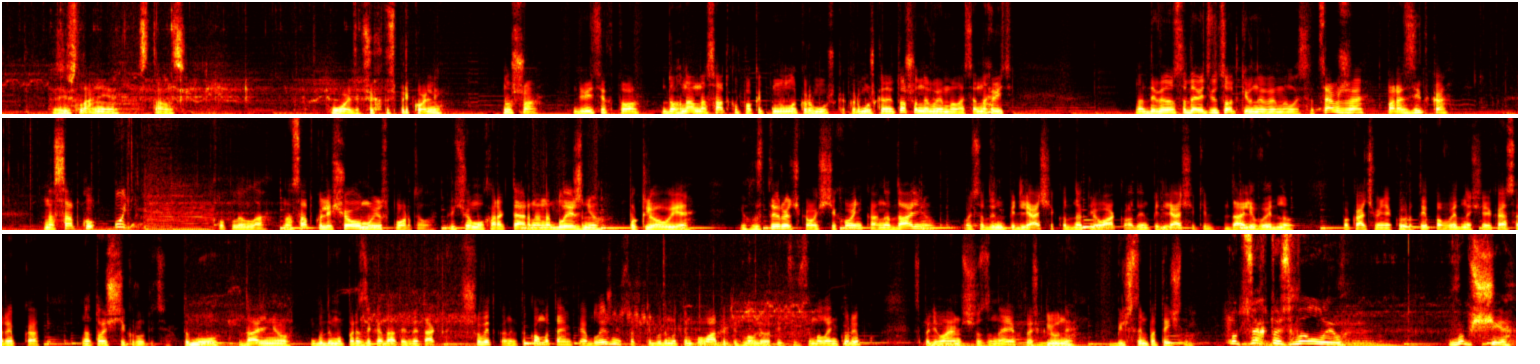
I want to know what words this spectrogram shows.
Зійшла, ні, сталося. Ой, так це хтось прикольний. Ну що, дивіться, хто догнав насадку, поки тянула кормушка. Кормушка не то, що не вимилася, навіть на 99% не вимилася. Це вже паразитка насадку. Ой! Попливла. Насадку лящову мою спортила. Причому характерно на ближню покльовує і густирочка, ось чихонька, а на дальню ось один підлящик, одна клювака, один підлящик, і далі видно покачування квертипа, видно, що якась рибка на точці крутиться. Тому дальню будемо перезакидати не так швидко, не в такому темпі, а ближню все-таки будемо темпувати, підловлювати цю всю маленьку рибку. Сподіваємось, що за нею хтось клюне більш симпатичний. Оце хтось валив. Вообще.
